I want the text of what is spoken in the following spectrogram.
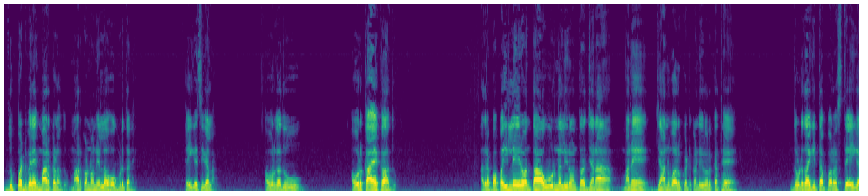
ದುಪ್ಪಟ್ಟು ಬೆಲೆಗೆ ಮಾರ್ಕೊಳ್ಳೋದು. ಮಾರ್ಕೊಂಡವನ್ನೆಲ್ಲ ಹೋಗ್ಬಿಡ್ತಾನೆ. ಕೈಗೆ ಸಿಗಲ್ಲ. ಅವ್ರಿಗದು, ಅವ್ರ ಕಾಯಕ ಅದು. ಆದರೆ ಪಾಪ ಇಲ್ಲೇ ಇರುವಂತಹ ಊರಿನಲ್ಲಿರುವಂಥ ಜನ, ಮನೆ, ಜಾನುವಾರು ಕಟ್ಕೊಂಡಿರೋರ ಕಥೆ, ದೊಡ್ಡದಾಗಿತ್ತಪ್ಪ ರಸ್ತೆ, ಈಗ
